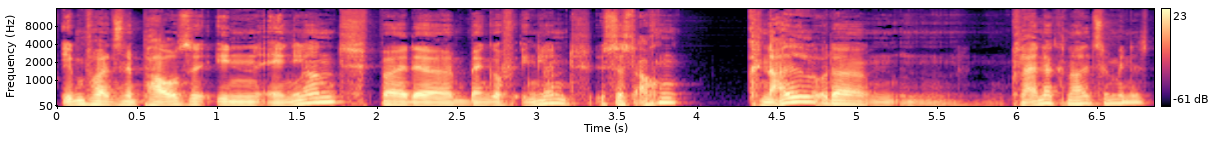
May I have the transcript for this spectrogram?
Ebenfalls eine Pause in England bei der Bank of England. Ist das auch ein Knall oder ein kleiner Knall zumindest?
